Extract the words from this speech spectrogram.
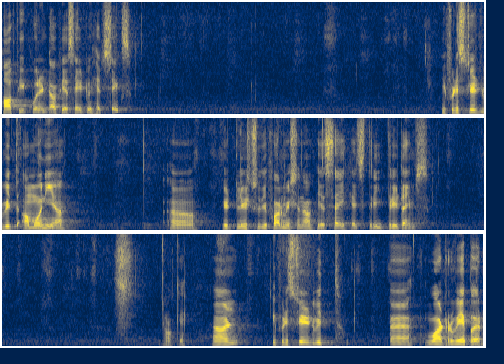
half equivalent of Si2H6. If it is treated with ammonia, uh, it leads to the formation of SiH3 3 times. Okay. And if it is treated with uh, water vapor,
